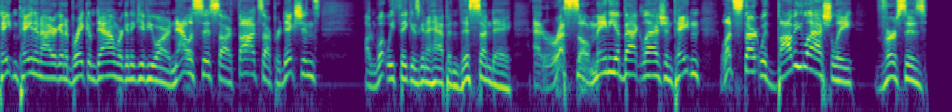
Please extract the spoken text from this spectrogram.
Peyton Payne and I are going to break them down. We're going to give you our analysis, our thoughts, our predictions on what we think is going to happen this Sunday at WrestleMania Backlash. And Peyton, let's start with Bobby Lashley versus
